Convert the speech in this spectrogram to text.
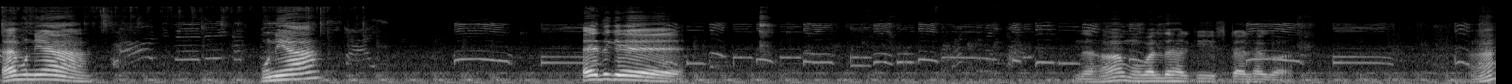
হ্যাঁ। মুনিয়া। মুনিয়া? এইদিকে। দেখ মোবাইল দেখ আর কি স্টাইল হ্যাঁ গো হ্যাঁ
